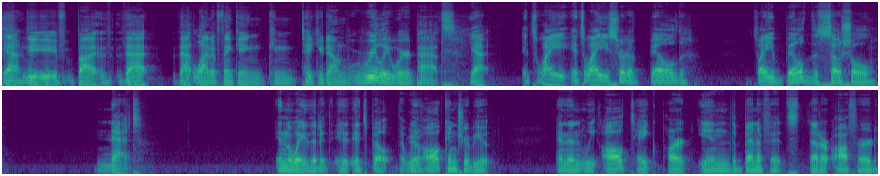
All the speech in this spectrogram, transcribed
Yeah. the, if by that that line of thinking can take you down really weird paths. Yeah, it's why it's why you sort of build. It's why you build the social net in the way that it, it it's built. That we Yeah. all contribute, and then we all take part in the benefits that are offered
